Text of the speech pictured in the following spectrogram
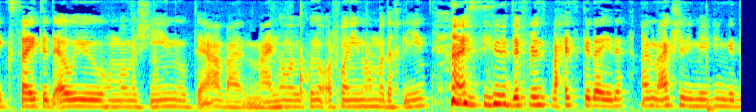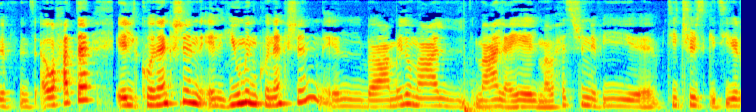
excited قوي وهم ماشيين وبتاع مع إن هم بيكونوا قرفانين وهم داخلين. I see the difference بحس كده إيه ده؟ I'm actually making a difference. أو حتى ال connection ال human connection اللي بعمله مع ال- مع العيال. ما بحسش إن في teachers كتير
